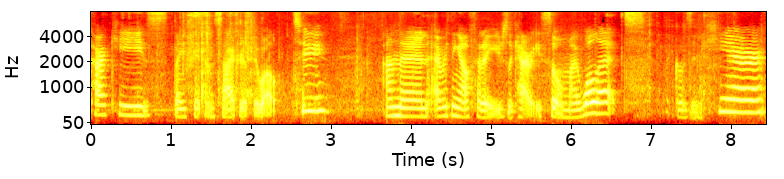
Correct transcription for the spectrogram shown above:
car keys, they fit inside really well too. And then everything else that I usually carry. So my wallet, goes in here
